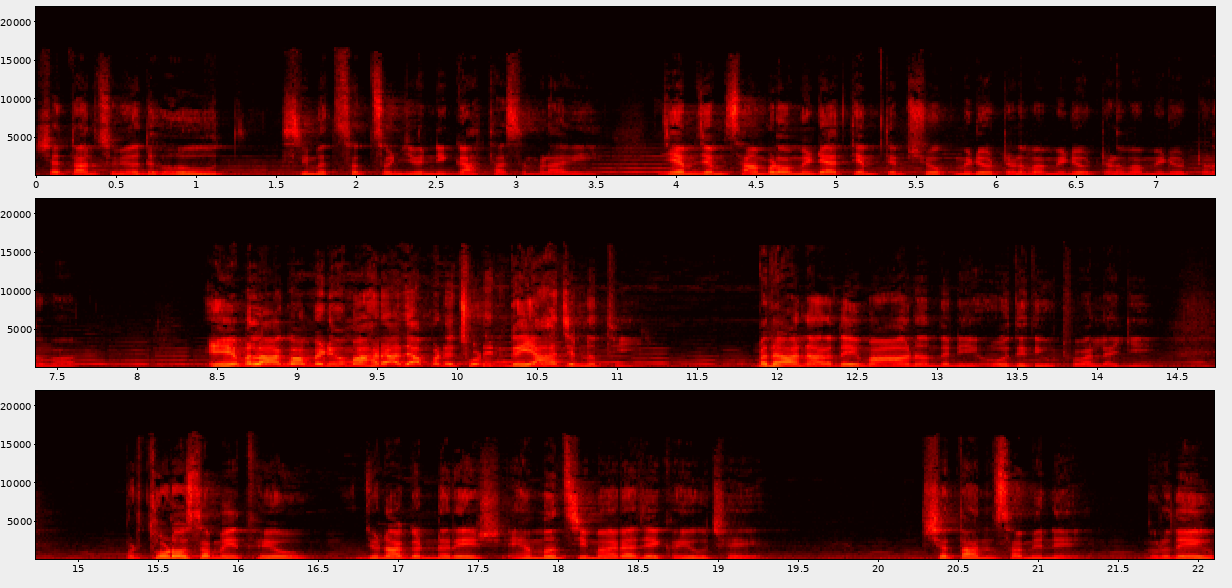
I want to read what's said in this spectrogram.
શતાન સ્વામી અદ્ભુત શ્રીમદ સત્સંજીવનની ગાથા સંભળાવી. જેમ જેમ સાંભળવા માંડ્યા, તેમ તેમ શોક મેળ્યો ટળવા મેળ્યો ટળવા મેળ્યો ટળવા. એમ લાગવા મળ્યું મહારાજ આપણને છોડીને ગયા જ નથી. બધાના હૃદયમાં આનંદની ઓધથી ઉઠવા લાગી. પણ થોડો સમય થયો જુનાગઢ નરેશ હેમંતસિંહ મહારાજે કહ્યું છે, શતાન સ્વામીને ગુરુદેવ,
